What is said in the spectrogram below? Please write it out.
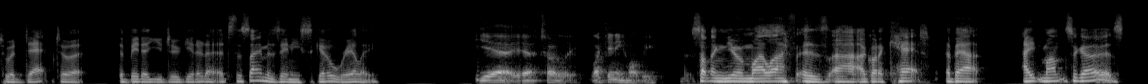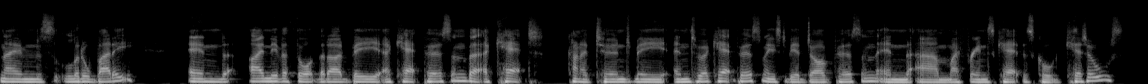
to adapt to it, the better you do get at it. It's the same as any skill, really. Yeah, yeah, totally. Like any hobby. Something new in my life is uh, I got a cat about eight months ago. Its name's Little Buddy. And I never thought that I'd be a cat person, but a cat kind of turned me into a cat person. I used to be a dog person, and um, my friend's cat is called Kittles.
